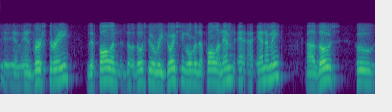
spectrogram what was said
in, in, verse three, the fallen, those who are rejoicing over the fallen em, enemy, uh, those who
